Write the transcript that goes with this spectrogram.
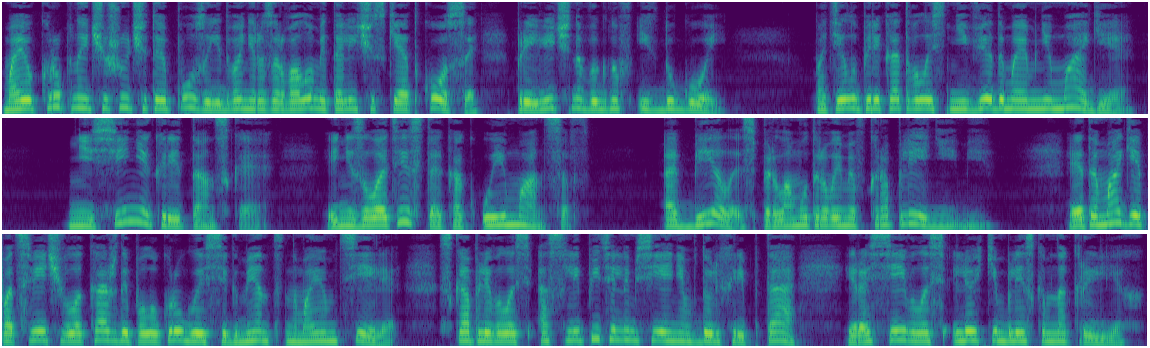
Мое крупное чешуйчатое пузо едва не разорвало металлические откосы, прилично выгнув их дугой. По телу перекатывалась неведомая мне магия. Не синяя кританская и не золотистая, как у иманцев, а белая с перламутровыми вкраплениями. Эта магия подсвечивала каждый полукруглый сегмент на моем теле, скапливалась ослепительным сиянием вдоль хребта и рассеивалась легким блеском на крыльях.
